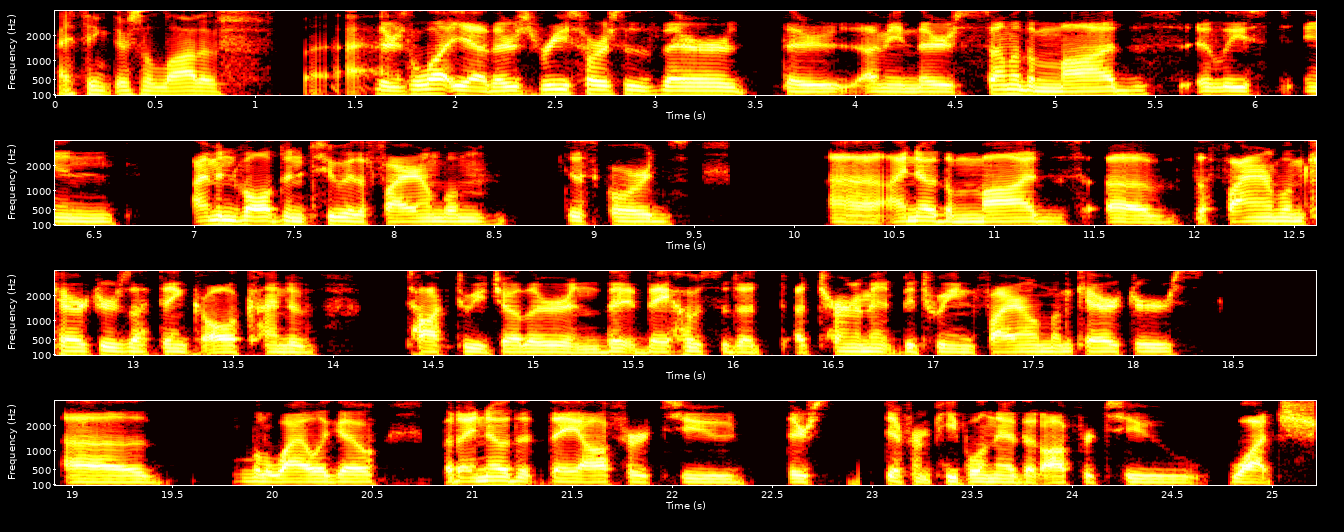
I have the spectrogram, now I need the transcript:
I think there's a lot of uh, there's a lot. Yeah, there's resources there. There, I mean, there's some of the mods. At least in, I'm involved in two of the Fire Emblem discords. Uh, I know the mods of the Fire Emblem characters. I think all kind of talk to each other, and they they hosted a, a tournament between Fire Emblem characters uh, a little while ago. But I know that they offer to there's different people in there that offer to watch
